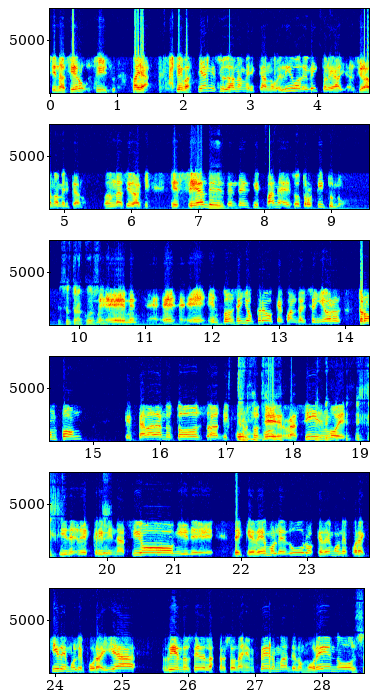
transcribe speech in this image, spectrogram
si nacieron, si, vaya, Sebastián es ciudadano americano, el hijo de Víctor es ciudadano americano, son nacidos aquí. Que sean de descendencia hispana es otro título. Es otra cosa. Eh, eh, eh, entonces yo creo que cuando el señor Trompón estaba dando todos los discursos de racismo y, de, discriminación y de, de que démosle duro, que démosle por aquí, démosle por allá, riéndose de las personas enfermas, de los morenos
